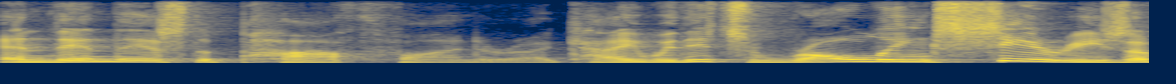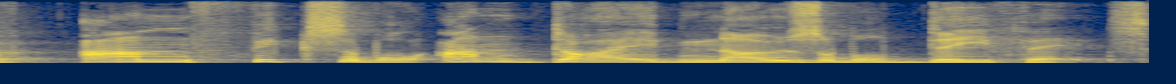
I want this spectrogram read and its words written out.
And then there's the Pathfinder, okay, with its rolling series of unfixable, undiagnosable defects,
